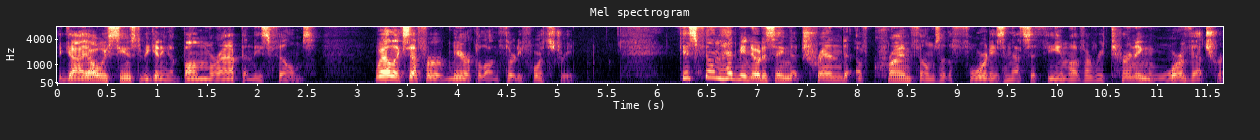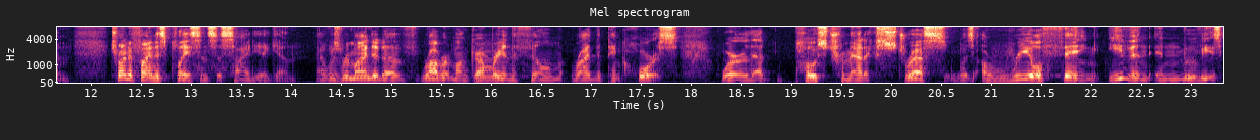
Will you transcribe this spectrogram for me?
The guy always seems to be getting a bum rap in these films. Well, except for Miracle on 34th Street. This film had me noticing a trend of crime films of the 40s, and that's the theme of a returning war veteran trying to find his place in society again. I was reminded of Robert Montgomery in the film Ride the Pink Horse, where that post traumatic stress was a real thing, even in movies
